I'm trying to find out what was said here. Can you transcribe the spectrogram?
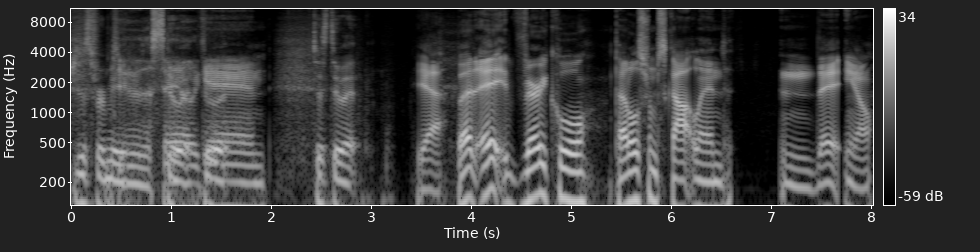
just for me. do the sale it, do it. again. Just do it. Yeah, but hey, very cool pedals from Scotland, and they, you know,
